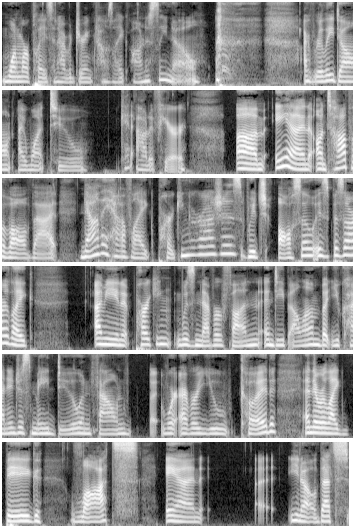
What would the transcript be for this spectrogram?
One more place and have a drink. And I was like, honestly, no. I really don't. I want to get out of here. Um, and on top of all of that, now they have like parking garages, which also is bizarre. Like, I mean, parking was never fun in Deep Ellum, but you kind of just made do and found uh, wherever you could. And there were like big lots, and uh, you know that's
